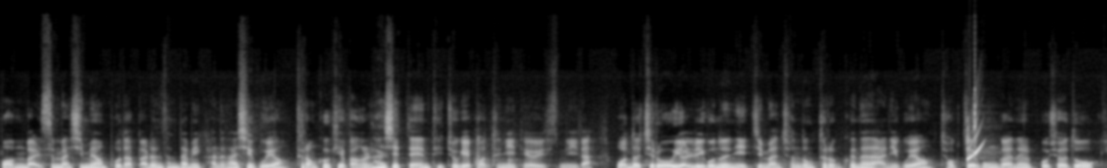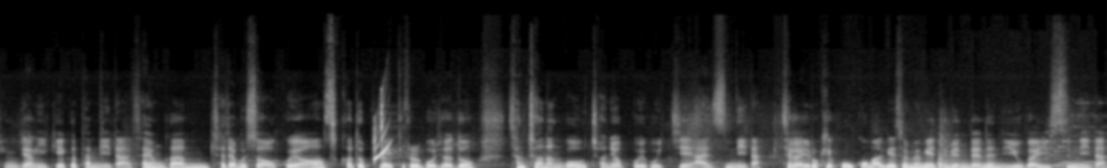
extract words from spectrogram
번 말씀하시면 보다 빠른 상담이 가능하시고요. 트렁크 개방을 하실 땐 뒤쪽에 버튼이 되어 있습니다. 원터치로 열리고는 있지만 전동 트렁크는 아니고요. 적재 공간을 보셔도 굉장히 깨끗합니다. 사용감 찾아볼 수 없고요. 스커드 플레이트를 보셔도 상처난 곳 전혀 보이고 있지 않습니다. 제가 이렇게 꼼꼼하게 설명해 드린 데는 이유가 있습니다.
